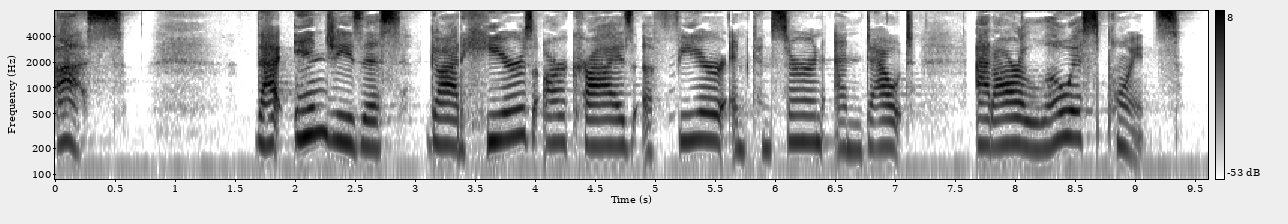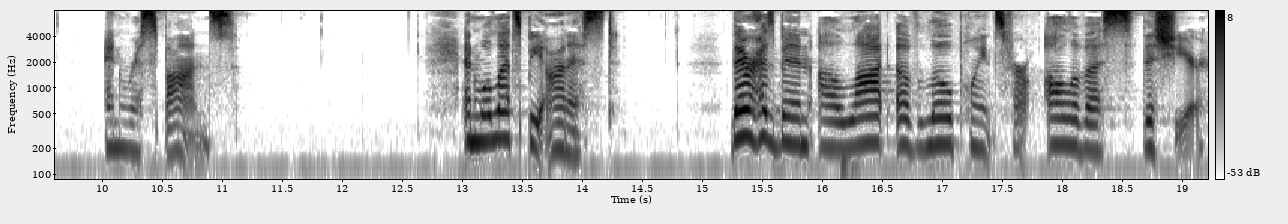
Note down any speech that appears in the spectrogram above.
us. That in Jesus, God hears our cries of fear and concern and doubt at our lowest points and responds. And well, let's be honest. There has been a lot of low points for all of us this year.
